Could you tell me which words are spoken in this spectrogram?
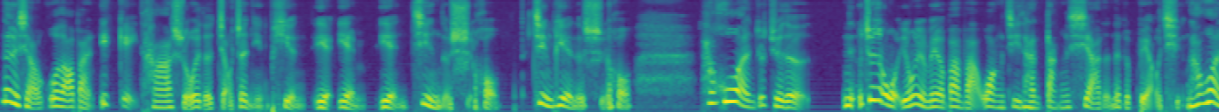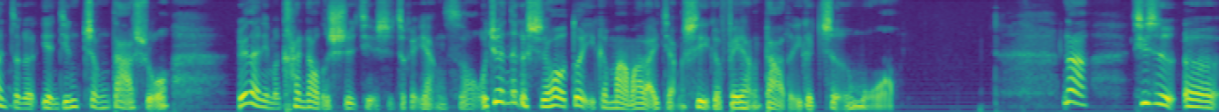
那个小郭老板一给他所谓的矫正影片眼眼眼镜的时候，镜片的时候，他忽然就觉得，你就是我永远没有办法忘记他当下的那个表情。他忽然整个眼睛睁大说。原来你们看到的世界是这个样子哦，我觉得那个时候对一个妈妈来讲是一个非常大的一个折磨。那。其实，呃，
